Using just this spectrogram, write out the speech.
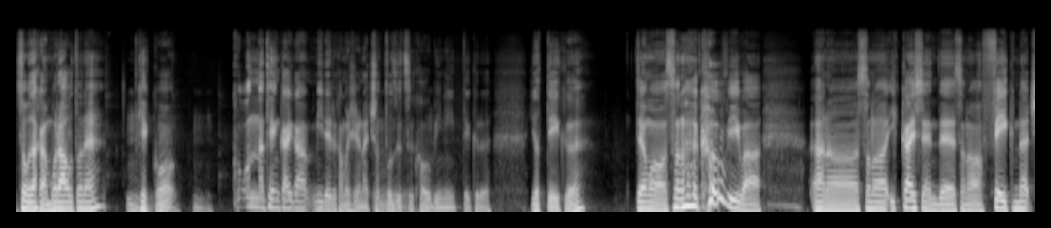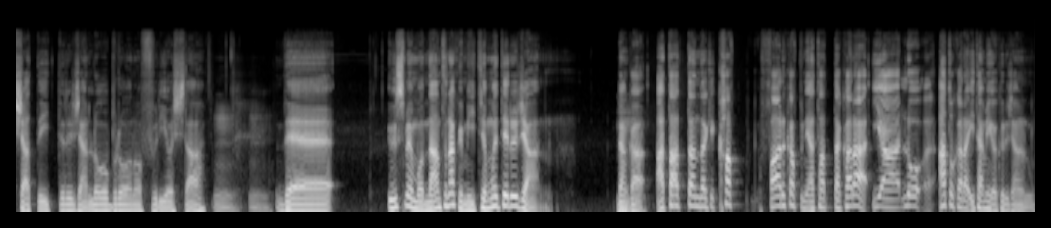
そう、だからもらうとね、結構、うんこんな展開が見れるかもしれない。ちょっとずつコービーに行ってくる。寄っていく。でも、その コービーは、あのその1回戦で、そのフェイクナッツシャって言ってるじゃん。ローブローのふりをした。うんうんで、ウスメンもなんとなく認めてるじゃん。なんか、当たったんだけカップ、ファールカップに当たったから、いや、後から痛みが来るじゃん、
